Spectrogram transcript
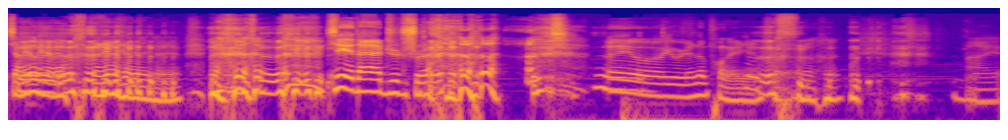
想要想要想要想要想要，谢谢大家支持。哎呦，有人的捧人人传，妈呀！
